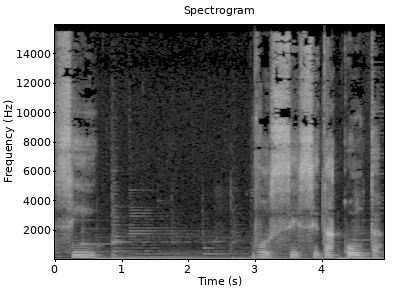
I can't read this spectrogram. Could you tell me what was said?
Sim, você se dá conta.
